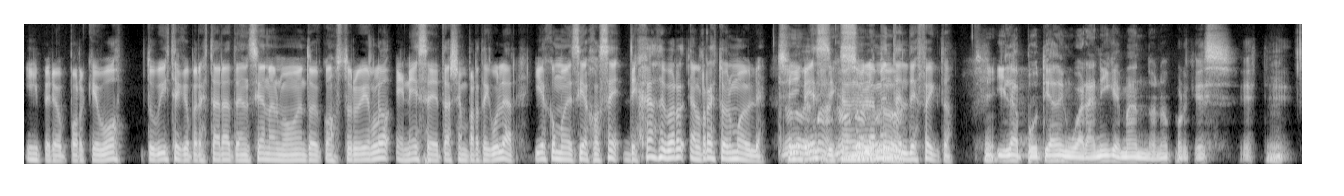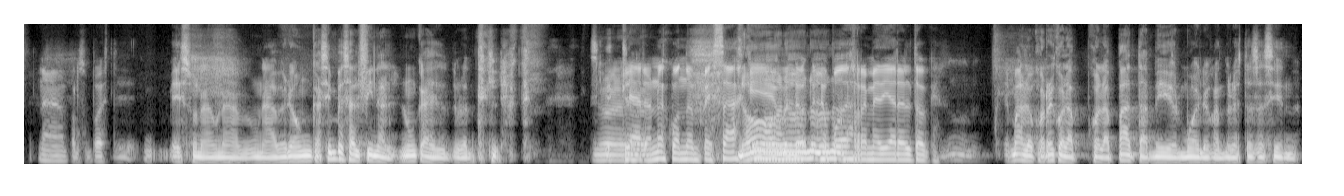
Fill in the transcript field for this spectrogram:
Y pero porque vos tuviste que prestar atención al momento de construirlo en ese detalle en particular. Y es como decía José, dejás de ver el resto del mueble. Sí, lo ves demás, de solamente el defecto. sí. Y la puteada en guaraní que mando, ¿no? Porque es, este, Nah, por supuesto. es una, una, una bronca. Siempre es al final, nunca es durante la. No, no, no. Claro, no es cuando empezás No, que no, lo, no, lo no. podés remediar al toque. Es más, lo corres con la, con la pata medio del mueble cuando lo estás haciendo.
